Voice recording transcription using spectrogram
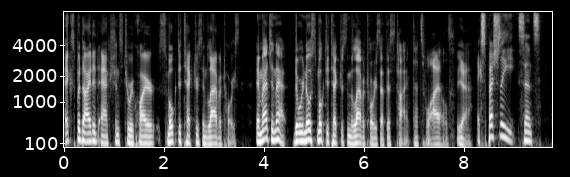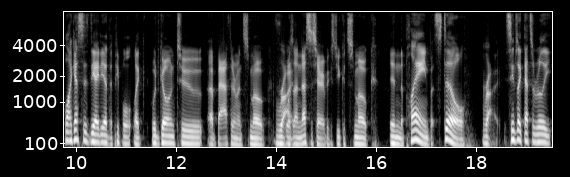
Expedited actions to require smoke detectors in lavatories. Imagine that there were no smoke detectors in the lavatories at this time. That's wild. Yeah, Especially since, well, I guess it's the idea that people like would go into a bathroom and smoke Right. was unnecessary because you could smoke in the plane, but still, right, it seems like that's a really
